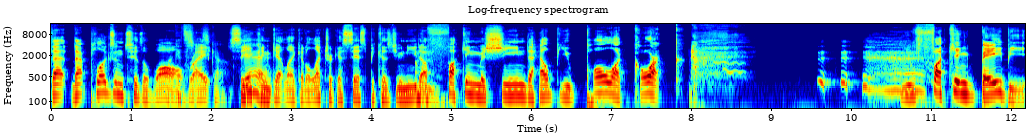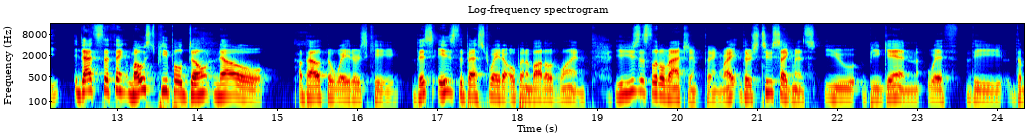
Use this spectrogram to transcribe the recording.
That that plugs into the wall, Fucking right? Cisco. So Yeah. you can get like an electric assist because you need a Mhm. fucking machine to help you pull a cork. you fucking baby. that's the thing. Most people don't know about the waiter's key. This is the best way to open a bottle of wine. You use this little ratchet thing, right? There's two segments. You begin with the the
